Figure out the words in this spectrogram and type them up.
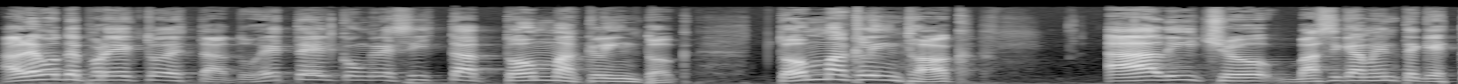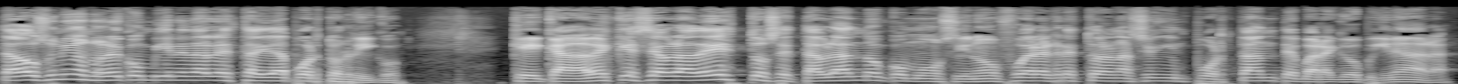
hablemos del proyecto de estatus. Este es el congresista Tom McClintock. Tom McClintock ha dicho básicamente que Estados Unidos no le conviene darle estadía a Puerto Rico. Que cada vez que se habla de esto se está hablando como si no fuera el resto de la nación importante para que opinara.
